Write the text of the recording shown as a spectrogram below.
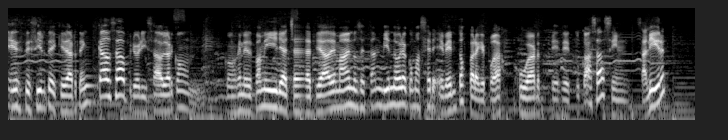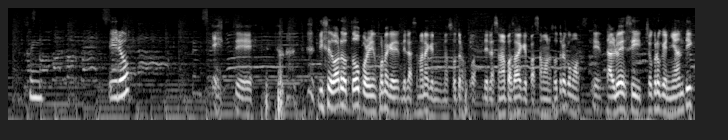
es decirte de quedarte en casa, priorizar hablar con, con gente de familia, chatear además, entonces están viendo ahora cómo hacer eventos para que puedas jugar desde tu casa sin salir, Sí. pero este dice Eduardo todo por el informe que de la semana que nosotros de la semana pasada que pasamos nosotros como eh, tal vez sí, yo creo que Niantic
